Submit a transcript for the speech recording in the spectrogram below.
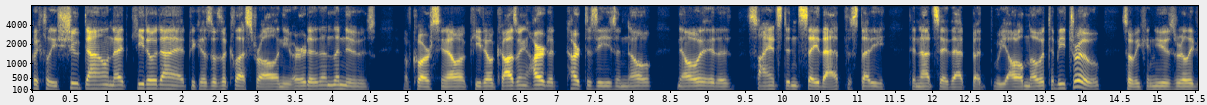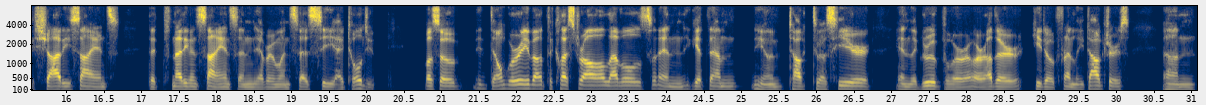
quickly shoot down that keto diet because of the cholesterol. And you heard it in the news, of course, you know, keto causing heart heart disease. And no, no, the uh, science didn't say that. The study did not say that, but we all know it to be true. So we can use really shoddy science that's not even science, and everyone says, "See, I told you." Well, so eh, don't worry about the cholesterol levels and get them, you know, talk to us here in the group or, or other keto friendly doctors. Um,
